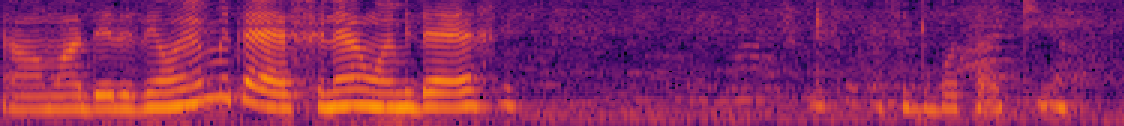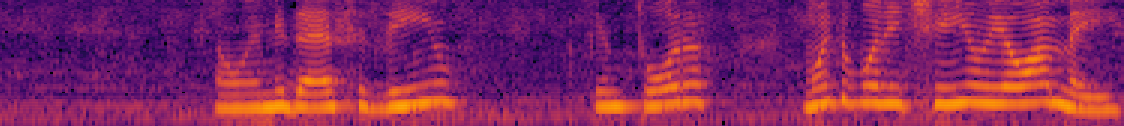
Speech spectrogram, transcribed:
É uma madeirazinha, um MDF, né? Um MDF. Deixa eu ver se eu consigo botar aqui. É um MDFzinho, pintura, muito bonitinho e eu amei.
